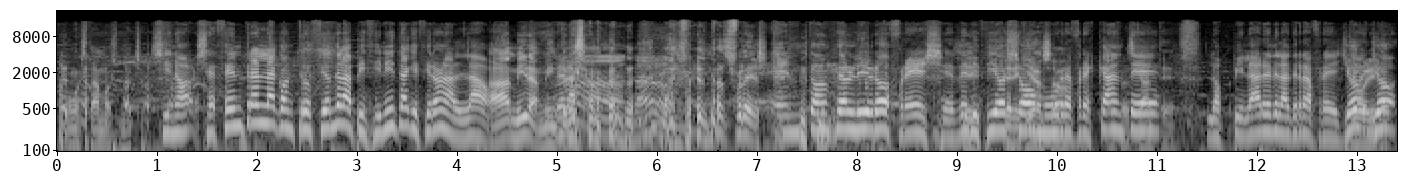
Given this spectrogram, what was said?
¿Cómo estamos, macho? sino se centra en la construcción de la piscinita que hicieron al lado. Ah, mira, me interesa más, más fresh, más fresh. Entonces un libro fresh, es delicioso, delicioso, muy refrescante, refrescante. Los pilares de la tierra fresh. Qué Yo, yo,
